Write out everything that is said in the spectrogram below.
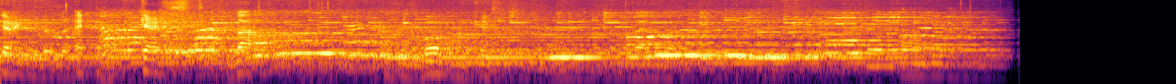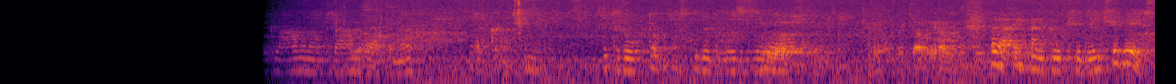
Kerk, de, echte kerstdag. De geboorte van Christus. Ja, ik ben goed gediend geweest.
